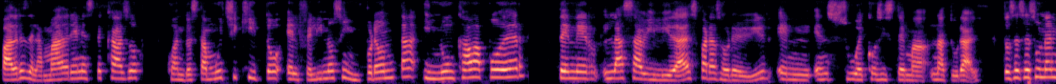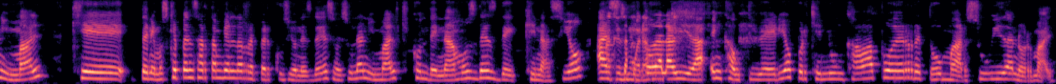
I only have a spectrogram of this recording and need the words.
padres de la madre en este caso, cuando está muy chiquito, el felino se impronta y nunca va a poder tener las habilidades para sobrevivir en, en su ecosistema natural. Entonces es un animal que tenemos que pensar también las repercusiones de eso. Es un animal que condenamos desde que nació a, estar toda la vida en cautiverio porque nunca va a poder retomar su vida normal.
